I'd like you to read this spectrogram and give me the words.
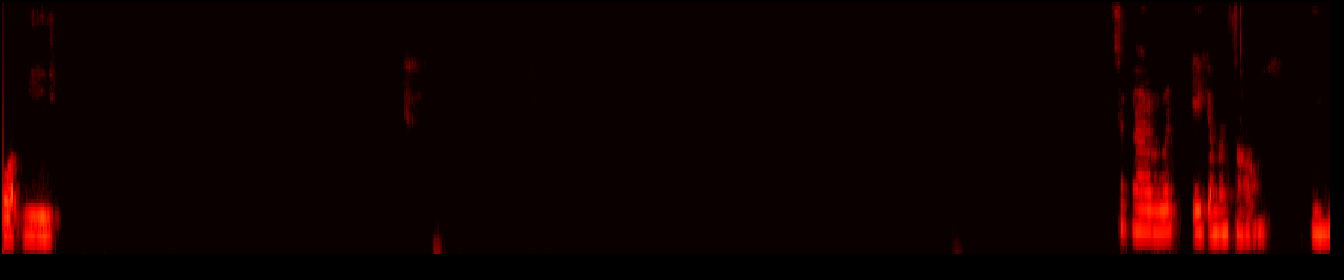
บวก b สแควร์รูท a กำลังสอง b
